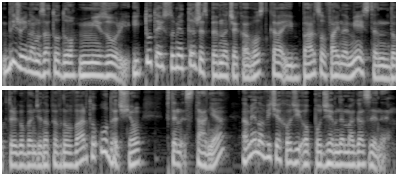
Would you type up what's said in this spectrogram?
Bliżej nam za to do Missouri i tutaj w sumie też jest pewna ciekawostka i bardzo fajne miejsce, do którego będzie na pewno warto udać się w tym stanie, a mianowicie chodzi o podziemne magazyny.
